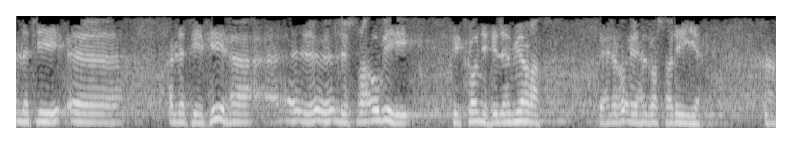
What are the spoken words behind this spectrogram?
التي آه التي فيها الإسراء به في كونه لم يره يعني الرؤية البصرية آه.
